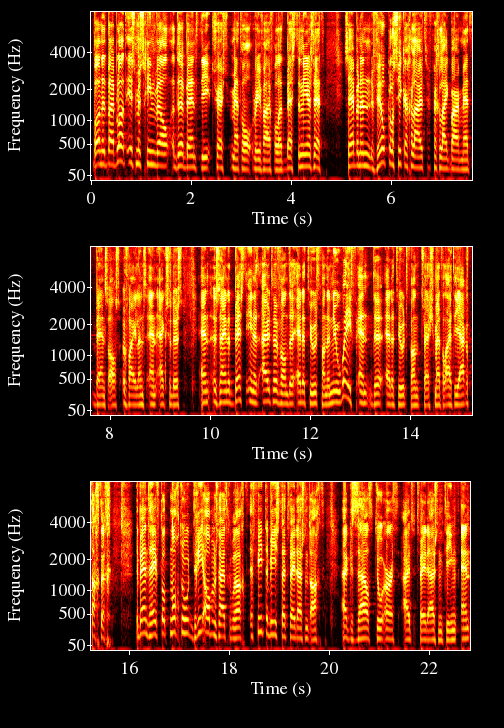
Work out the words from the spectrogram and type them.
Bonded by Blood is misschien wel de band die trash metal revival het beste neerzet. Ze hebben een veel klassieker geluid, vergelijkbaar met bands als Violence en Exodus. En zijn het best in het uiten van de attitude van de New Wave... en de attitude van trash metal uit de jaren 80. De band heeft tot nog toe drie albums uitgebracht. Feed the Beast uit 2008, Exiled to Earth uit 2010... en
